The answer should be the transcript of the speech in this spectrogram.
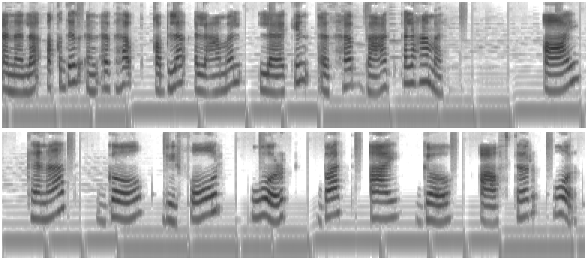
أنا لا أقدر أن أذهب قبل العمل لكن أذهب بعد العمل. I cannot go before work but I go after work.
